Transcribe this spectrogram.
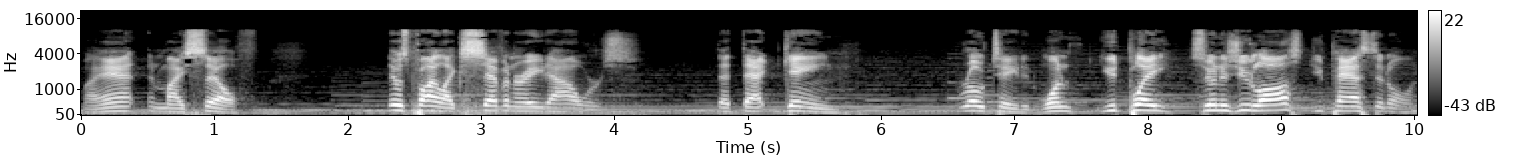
my aunt, and myself. It was probably like seven or eight hours that that game rotated. One, you'd play as soon as you lost, you passed it on.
